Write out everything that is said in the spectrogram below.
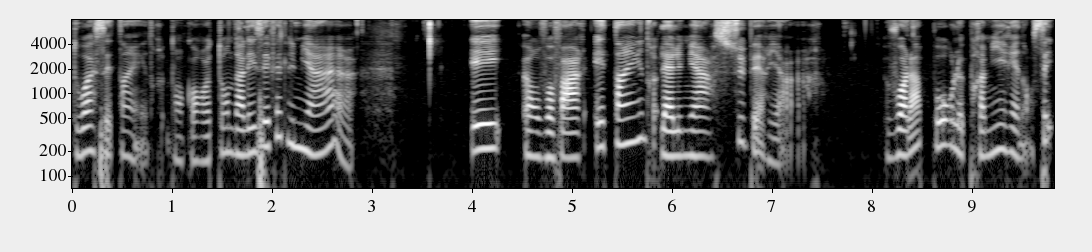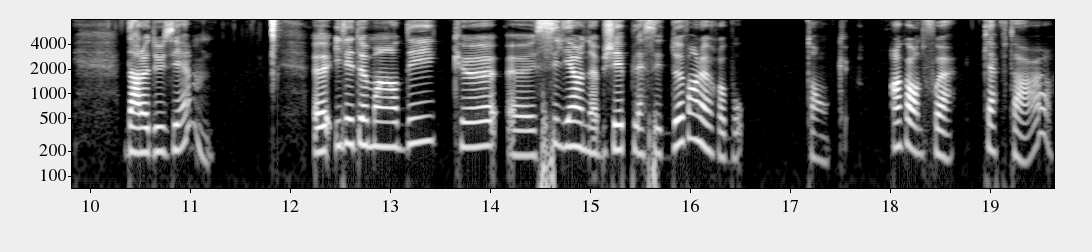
doit s'éteindre. Donc, on retourne dans les effets de lumière et on va faire éteindre la lumière supérieure. Voilà pour le premier énoncé. Dans le deuxième, euh, il est demandé que euh, s'il y a un objet placé devant le robot, donc encore une fois, capteur,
